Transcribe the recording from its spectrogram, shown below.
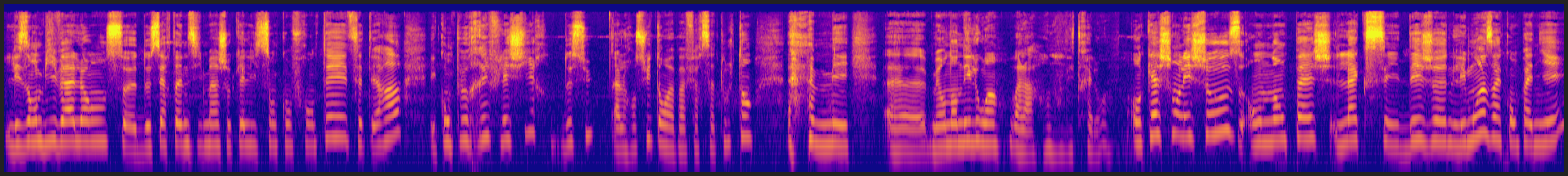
les, ambivalences de certaines images auxquelles ils sont confrontés, etc. Et qu'on peut réfléchir dessus. Alors ensuite, on ne va pas faire ça tout le temps, mais, euh, mais on en est loin, voilà, on en est très loin. En cachant les choses, on empêche l'accès des jeunes les moins accompagnés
